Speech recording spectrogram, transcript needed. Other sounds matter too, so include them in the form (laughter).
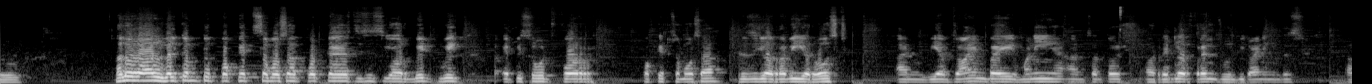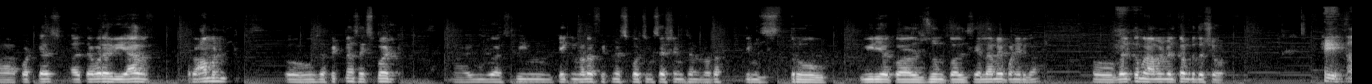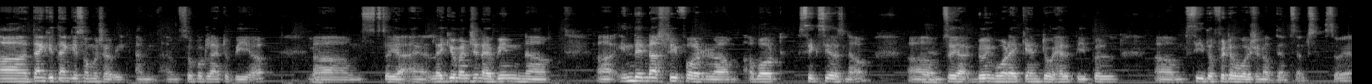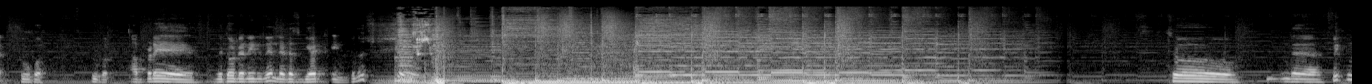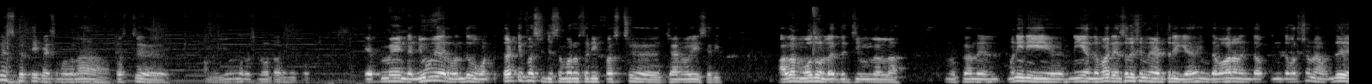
So, hello all, welcome to Pocket Samosa podcast. This is your midweek episode for Pocket Samosa. This is your Ravi, your host, and we have joined by Mani and Santosh, our regular friends who will be joining in this uh, podcast. As ever, we have Raman, who's a fitness expert, uh, who has been taking a lot of fitness coaching sessions and a lot of things through video calls, Zoom calls, எல்லாமே பண்ணிருக்கான். So, welcome Raman, welcome to the show. Hey, uh, thank you, thank you so much, Ravi. I'm I'm super glad to be here. Yeah. Um, so yeah, I- like you mentioned, I've been uh, uh, in the industry for um, about six years now. Um, Yeah. So yeah, doing what I can to help people um, see the fitter version of themselves. So yeah. Super super அப்படியே without any delay let us get into the show so இந்த fitness பற்றி பேசும்போதெல்லாம் first அந்த numerous note இருக்கும் எப்பவுமே இந்த new year வந்து one thirty first டிசம்பரும் சரி ஃபர்ஸ்ட் ஜனவரி சரி அதெல்லாம் மோதும் இல்லை இந்த ஜிம்லலாம் உட்காந்து மணி நீ நீ அந்த மாதிரி ரெசல்யூஷன் எடுத்திருக்க இந்த வாரம் இந்த இந்த வருஷம் நான் வந்து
